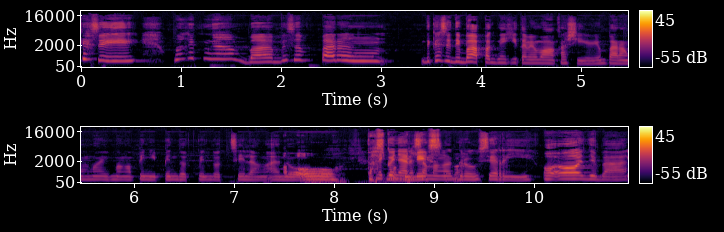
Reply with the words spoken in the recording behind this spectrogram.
Kasi, bakit nga ba? Basta parang, di kasi di ba 'pag nakikita mo yung mga cashier, yung parang may mga pinipindot-pindot silang ano, Oo. Tas like kunyari sa mabilis, di mga ba? grocery. Oo, di ba?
